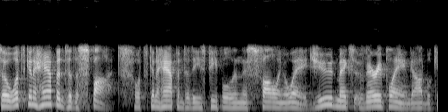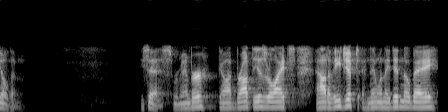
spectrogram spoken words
So, what's going to happen to the spot? What's going to happen to these people in this falling away? Jude makes it very plain God will kill them. He says, Remember, God brought the Israelites out of Egypt, and then when they didn't obey,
